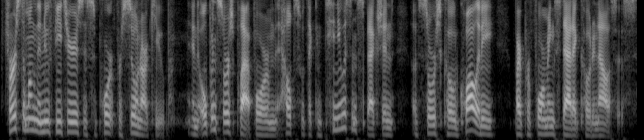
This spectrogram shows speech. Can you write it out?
First among the new features is support for SonarQube, an open source platform that helps with the continuous inspection of source code quality by performing static code analysis.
